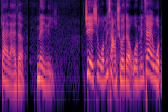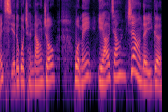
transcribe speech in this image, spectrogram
带来的魅力。这也是我们想说的。我们在我们企业的过程当中，我们也要将这样的一个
